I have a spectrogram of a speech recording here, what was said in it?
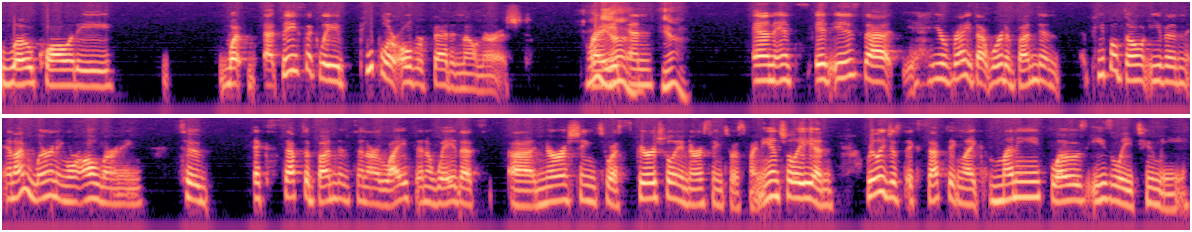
low quality. What basically people are overfed and malnourished, Oh, right? yeah, And yeah. and it's it is that you're right that word abundance people don't even and i'm learning we're all learning to accept abundance in our life in a way that's uh, nourishing to us spiritually and nourishing to us financially and really just accepting like money flows easily to me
